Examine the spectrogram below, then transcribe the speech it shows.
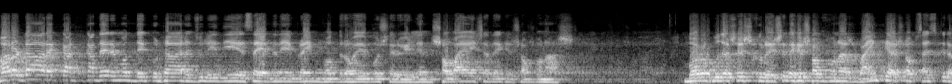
বারোটার মধ্যে কুঠার ঝুলিয়ে দিয়ে সাইয়েদনা ইব্রাহিম ভদ্র হয়ে বসে রইলেন। সবাই এসে দেখে সর্বনাশ। বড় পূজা শেষ করে এসে দেখে সর্বনাশ বাইঙ্গা, সব সাইজ করে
